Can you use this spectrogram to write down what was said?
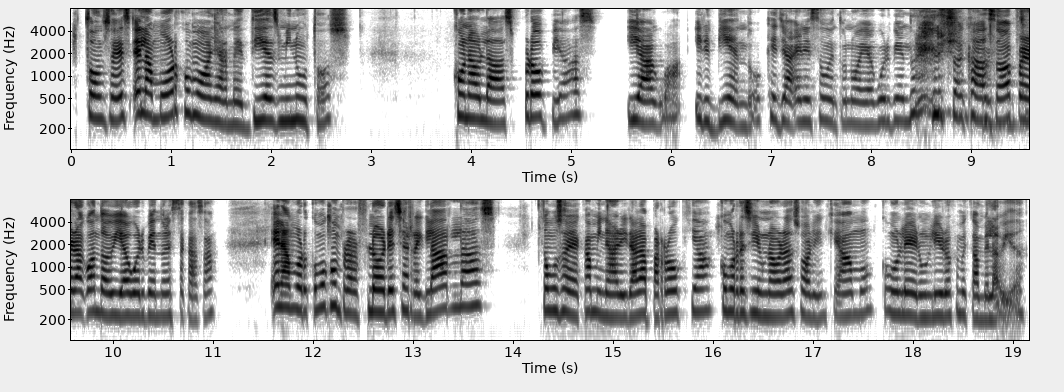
Entonces, el amor como bañarme 10 minutos con habladas propias y agua hirviendo, que ya en este momento no hay agua hirviendo en esta casa, pero era cuando había agua hirviendo en esta casa. El amor como comprar flores y arreglarlas, como salir a caminar, ir a la parroquia, como recibir un abrazo a alguien que amo, como leer un libro que me cambie la vida.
